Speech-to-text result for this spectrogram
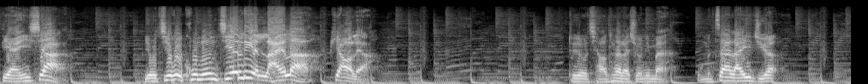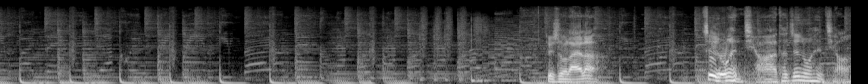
点一下，有机会空中接力来了，漂亮，队友强退了，兄弟们，我们再来一局。对手来了，阵容很强啊，他阵容很强。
